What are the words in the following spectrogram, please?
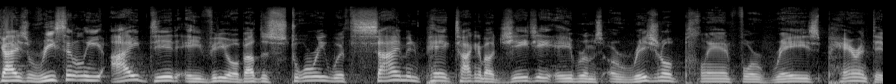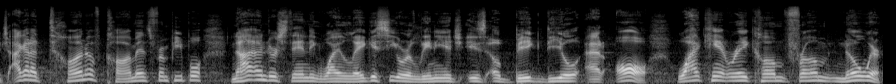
Guys, recently I did a video about the story with Simon Pegg talking about J.J. Abrams' original plan for Rey's parentage. I got a ton of comments from people not understanding why legacy or lineage is a big deal at all. Why can't Rey come from nowhere?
